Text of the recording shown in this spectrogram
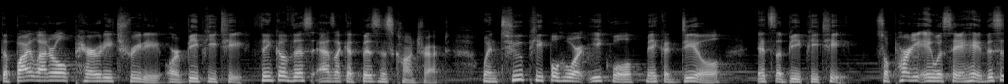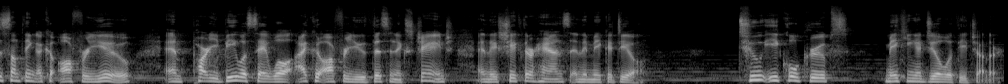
the Bilateral Parity Treaty, or BPT. Think of this as like a business contract. When two people who are equal make a deal, it's a BPT. So party A would say, hey, this is something I could offer you. And party B would say, well, I could offer you this in exchange. And they shake their hands and they make a deal. Two equal groups making a deal with each other.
